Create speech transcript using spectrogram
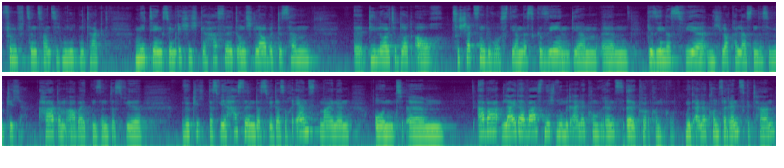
15, 20 Minuten Takt Meetings. Wir haben richtig gehasselt und ich glaube, das haben die Leute dort auch zu schätzen gewusst. Die haben das gesehen. Die haben ähm, gesehen, dass wir nicht locker lassen, dass wir wirklich hart am Arbeiten sind, dass wir wirklich, dass wir hasseln, dass wir das auch ernst meinen. Und ähm, aber leider war es nicht nur mit einer Konkurrenz, äh, mit einer Konferenz getan.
